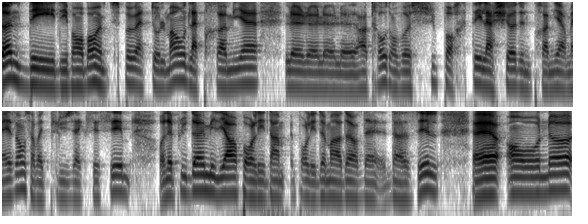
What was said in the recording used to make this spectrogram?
donne des, bonbons un petit peu à tout le monde. La première, entre autres, on va supporter l'achat d'une première maison. Ça va être plus accessible. On a plus d'un milliard pour les, demandeurs d'asile. Euh, on a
